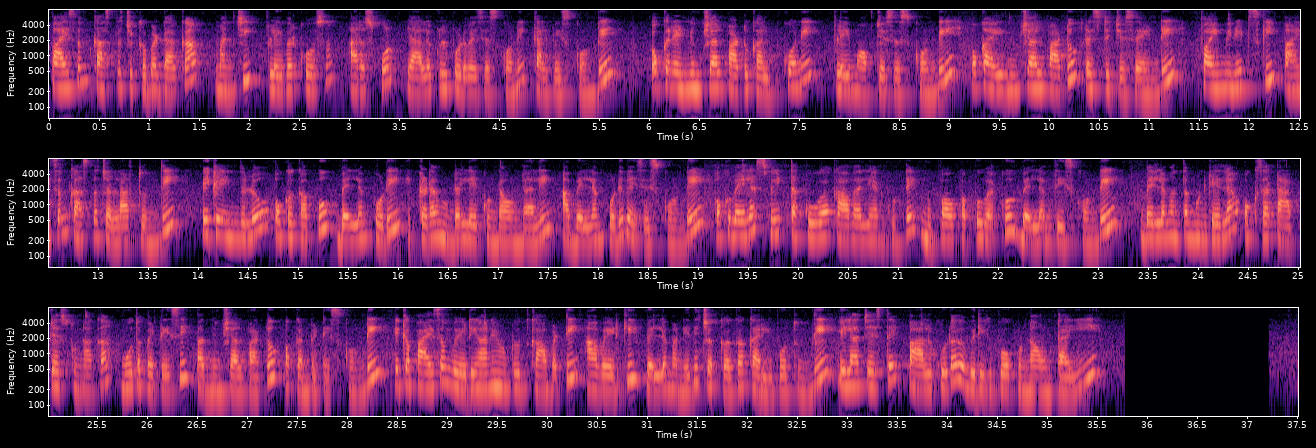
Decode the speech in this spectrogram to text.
పాయసం కాస్త చిక్కబడ్డాక మంచి ఫ్లేవర్ కోసం అర స్పూన్ యాలకుల పొడి వేసేసుకొని కలిపేసుకోండి. ఒక రెండు నిమిషాల పాటు కలుపుకొని ఫ్లేమ్ ఆఫ్ చేసేసుకోండి. ఒక ఐదు నిమిషాల పాటు రెస్ట్ ఇచ్చేసేయండి. ఫైవ్ మినిట్స్కి పాయసం కాస్త చల్లారుతుంది. ఇక ఇందులో ఒక కప్పు బెల్లం పొడి ఎక్కడ ఉండలేకుండా ఉండాలి. ఆ బెల్లం పొడి వేసేసుకోండి. ఒకవేళ స్వీట్ తక్కువగా కావాలి అనుకుంటే ముప్పావు కప్పు వరకు బెల్లం తీసుకోండి. బెల్లం అంతా మునిగేలా ఒకసారి ట్యాప్ చేసుకున్నాక మూత పెట్టేసి పది నిమిషాల పాటు పక్కన పెట్టేసుకోండి. ఇక పాయసం వేడిగానే ఉంటుంది కాబట్టి ఆ వేడికి బెల్లం అనేది చక్కగా కరిగిపోతుంది. ఇలా చేస్తే పాలు కూడా విరిగిపోకుండా ఉంటాయి.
